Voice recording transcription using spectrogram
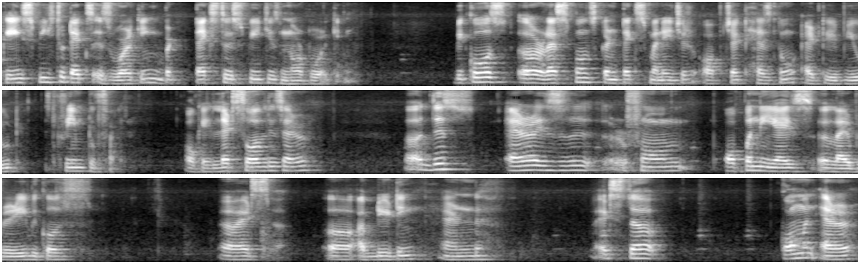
okay speech to text is working but text to speech is not working. Because a response context manager object has no attribute stream to file. Okay let's solve this error. Uh, this error is uh, from OpenAI's uh, library because uh, it's uh, updating and it's the common error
